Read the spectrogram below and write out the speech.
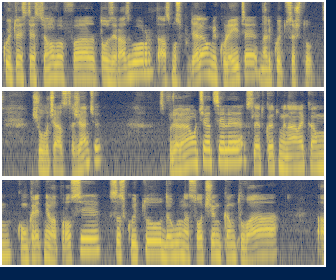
Които естествено в а, този разговор аз му споделям и колегите, нали, които също ще обучават стажанти. Споделяме му тия цели, след което минаваме към конкретни въпроси, с които да го насочим към това а,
